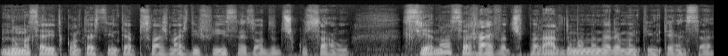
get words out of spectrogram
numa série de contextos interpessoais mais difíceis ou de discussão, se a nossa raiva disparar de uma maneira muito intensa,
